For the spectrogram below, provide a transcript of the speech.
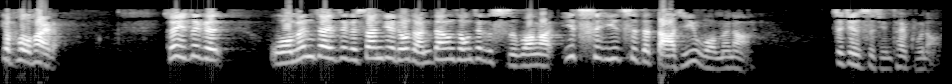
又破坏了。所以这个我们在这个三界流转当中，这个死亡啊，一次一次的打击我们啊，这件事情太苦恼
